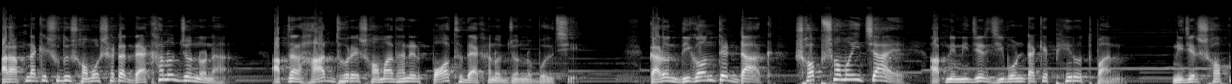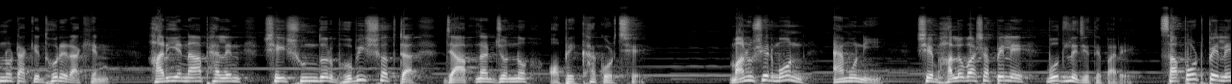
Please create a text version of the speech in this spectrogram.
আর আপনাকে শুধু সমস্যাটা দেখানোর জন্য না। আপনার হাত ধরে সমাধানের পথ দেখানোর জন্য বলছি। কারণ দিগন্তের ডাক সবসময়ই চায় আপনি নিজের জীবনটাকে ফেরত পান, নিজের স্বপ্নটাকে ধরে রাখেন, হারিয়ে না ফেলেন সেই সুন্দর ভবিষ্যৎটা যা আপনার জন্য অপেক্ষা করছে। মানুষের মন এমনই, সে ভালোবাসা পেলে বদলে যেতে পারে, সাপোর্ট পেলে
